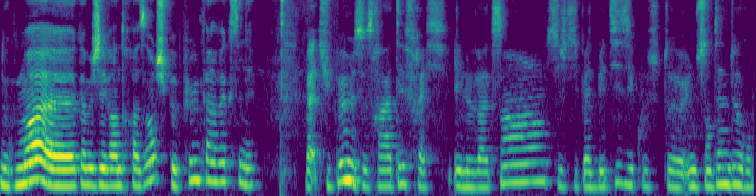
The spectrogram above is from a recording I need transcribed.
Donc moi, euh, comme j'ai 23 ans, je peux plus me faire vacciner. Bah, tu peux, mais ce sera à tes frais. Et le vaccin, si je dis pas de bêtises, il coûte euh, une centaine d'euros.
